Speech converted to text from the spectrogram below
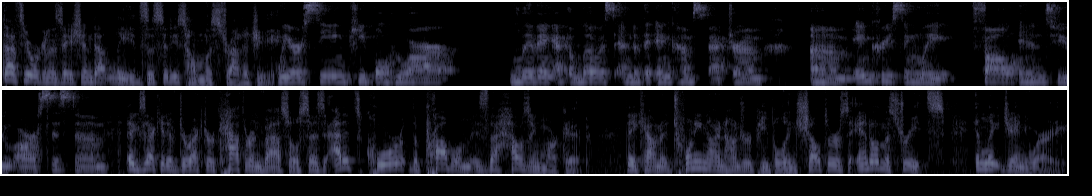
That's the organization that leads the city's homeless strategy. We are seeing people who are living at the lowest end of the income spectrum um, increasingly fall into our system. Executive Director Cathryn Vassell says at its core, the problem is the housing market. They counted 2,900 people in shelters and on the streets in late January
